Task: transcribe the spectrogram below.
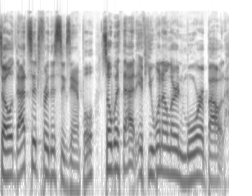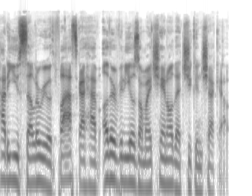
So that's it for this example. So with that, if you want to learn more about how to use Celery with Flask, I have other videos on my channel that you can check out.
